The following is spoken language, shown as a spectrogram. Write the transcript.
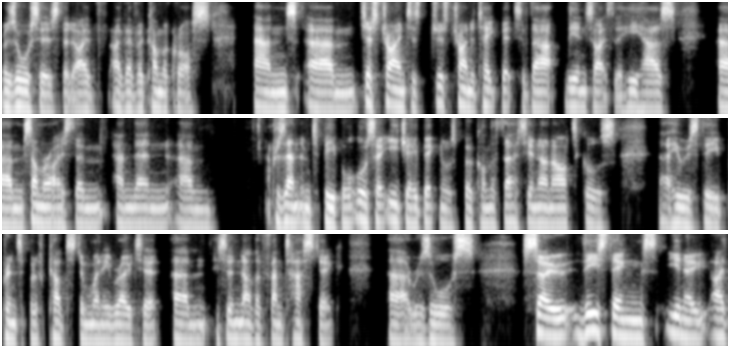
resources that I've I've ever come across. And um, just trying to just trying to take bits of that, the insights that he has, um, summarize them, and then um, present them to people. Also, E.J. Bicknell's book on the 39 articles, uh, he was the principal of Cuddesdon when he wrote it, um, is another fantastic uh, resource. So these things, you know, I,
